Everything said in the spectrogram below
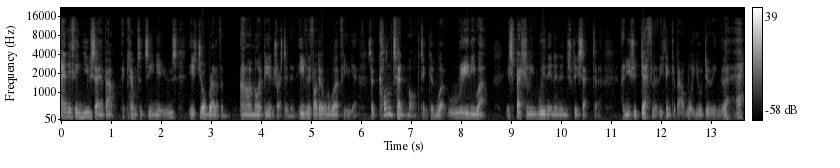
anything you say about accountancy news is job relevant and I might be interested in, even if I don't want to work for you yet. So content marketing can work really well, especially within an industry sector and you should definitely think about what you're doing there.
